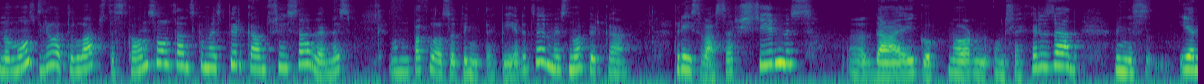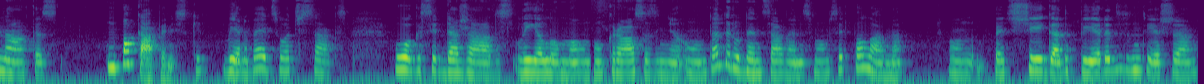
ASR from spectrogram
Nu, mums ļoti labs tas konsultants, ka mēs pirkām šīs avenes. Un, paklausot viņa pieredzē, mēs nopirkām trīs vasaras šķirnes, daigu, nornu un šeherzādi. Viņas ienākas nu, pakāpeniski. Viena beidzas, otra sākas. Ogas ir dažādas lieluma un, un krāsa ziņā, un tad rudens avenes mums ir polāna. Un pēc šī gada pieredzes tiešām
